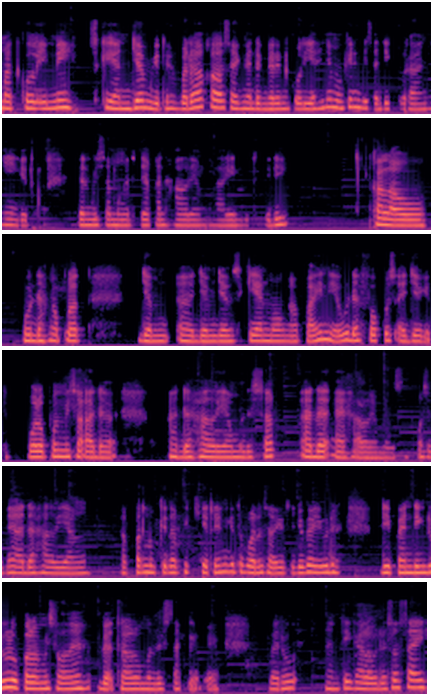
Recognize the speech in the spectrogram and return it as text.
matkul ini sekian jam gitu ya. Padahal kalau saya ngedengerin kuliahnya mungkin bisa dikurangi gitu dan bisa mengerjakan hal yang lain gitu. Jadi kalau udah ngeplot jam uh, jam-jam sekian mau ngapain ya udah fokus aja gitu. Walaupun misal ada ada hal yang mendesak ada eh hal yang mendesak. Maksudnya ada hal yang uh, perlu kita pikirin gitu pada saat itu juga ya udah depending dulu kalau misalnya nggak terlalu mendesak gitu ya. Baru nanti kalau udah selesai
